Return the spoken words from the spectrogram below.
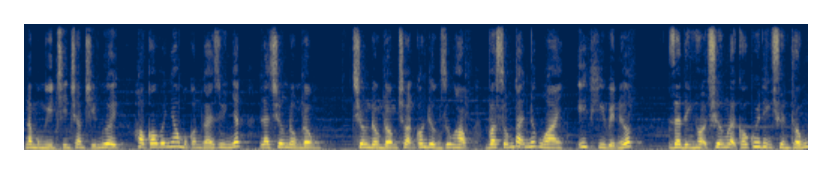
Năm 1990, họ có với nhau một con gái duy nhất là Trương Đồng Đồng. Trương Đồng Đồng chọn con đường du học và sống tại nước ngoài, ít khi về nước. Gia đình họ Trương lại có quy định truyền thống,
